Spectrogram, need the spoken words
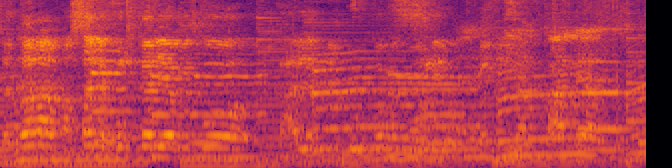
ಚಂದನ ಮಸಾಲೆ ಫುಲ್ ಖಾಲಿ ಆಗಬೇಕು ಕಾಲಲ್ಲಿ ಕುಡ್ಕೋಬೇಕು ಖಾಲಿ ಆಗ್ತದೆ.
